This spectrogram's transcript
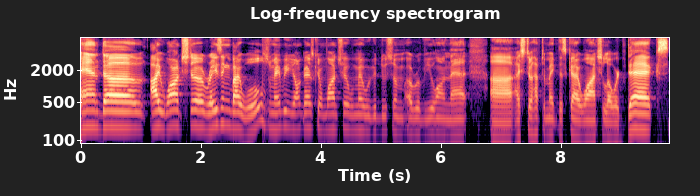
And uh, I watched uh, Raising by Wolves. Maybe y'all guys can watch it. Maybe we could do some a review on that. Uh, I still have to make this guy watch Lower Decks.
